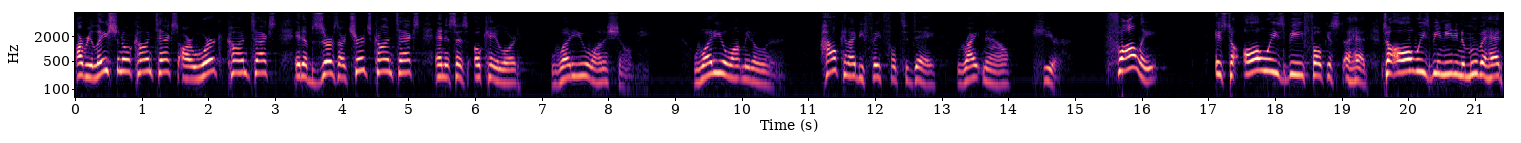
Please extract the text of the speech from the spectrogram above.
our relational context, our work context. It observes our church context and it says, okay, Lord, what do you want to show me? What do you want me to learn? How can I be faithful today, right now, here? Folly is to always be focused ahead, to always be needing to move ahead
